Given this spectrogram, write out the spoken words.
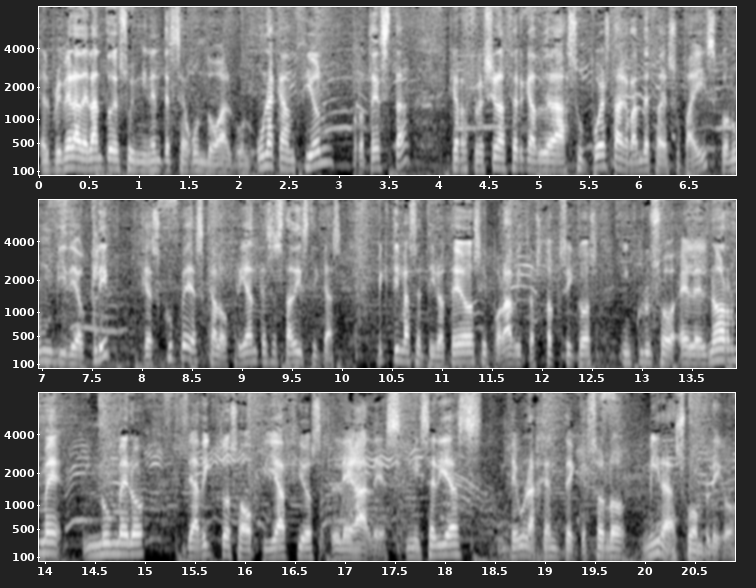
el primer adelanto de su inminente segundo álbum. Una canción, protesta, que reflexiona acerca de la supuesta grandeza de su país, con un videoclip que escupe escalofriantes estadísticas, víctimas en tiroteos y por hábitos tóxicos, incluso el enorme número de adictos a opiáceos legales, miserias de una gente que solo mira a su ombligo.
